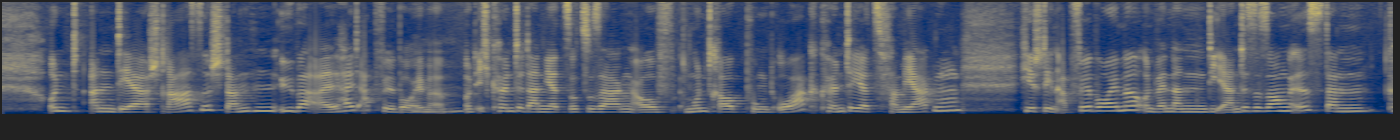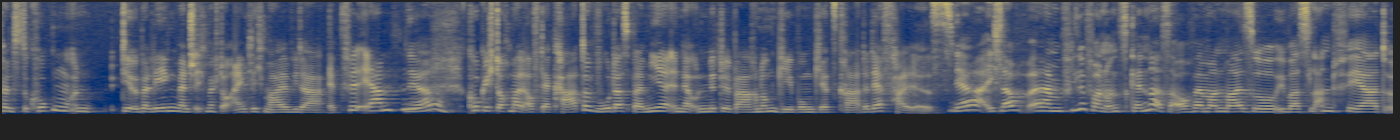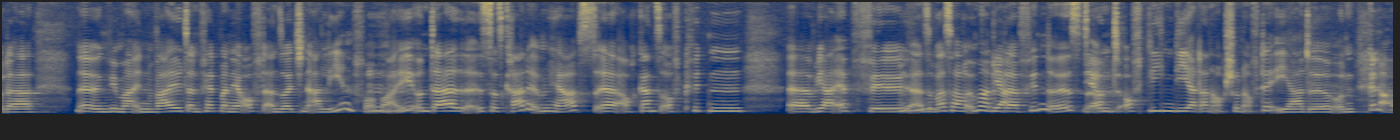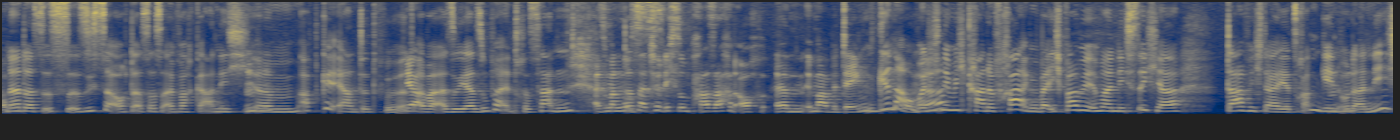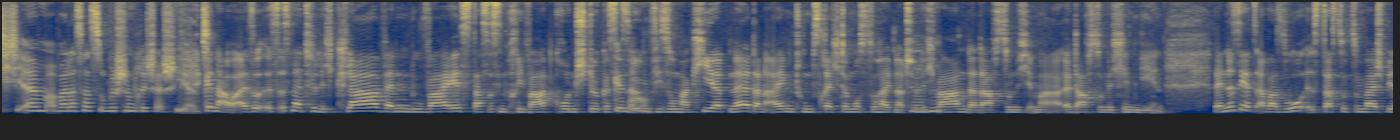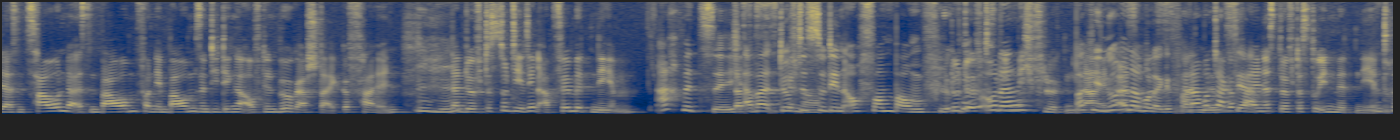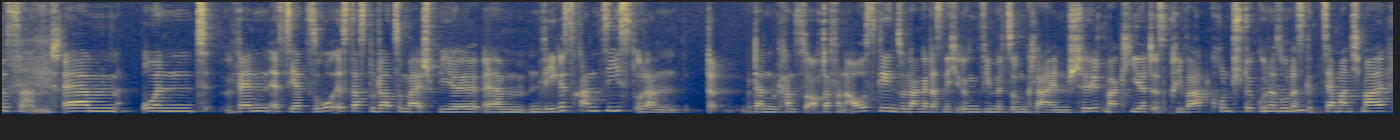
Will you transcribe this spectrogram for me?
Und an der Straße standen überall halt Apfelbäume. Mhm. Und ich könnte dann jetzt sozusagen auf mundraub.org könnte jetzt vermerken, hier stehen Apfelbäume und wenn dann die Erntesaison ist, dann könntest du gucken und dir überlegen, Mensch, ich möchte doch eigentlich mal wieder Äpfel ernten. Ja. Gucke ich doch mal auf der Karte, wo das bei mir in der unmittelbaren Umgebung jetzt gerade der Fall ist. Ja, ich glaube, ähm, viele von uns kennen das auch, wenn man mal so übers Land fährt oder ne, irgendwie mal in den Wald, dann fährt man ja oft an solchen Alleen vorbei. Mhm. Und da ist das gerade im Herbst äh, auch ganz oft Quitten, äh, ja, Äpfel, mhm. also was auch immer du ja. da findest. Ja. Und oft liegen die ja dann auch schon auf der Erde. Und genau. ne, das ist, siehst du auch, dass das einfach gar nicht mhm. ähm, abgeerntet wird. Ja. Aber also ja, super interessant. Also man muss natürlich so ein paar Sachen auch ähm, immer bedenken. Genau, wollte ne? ich nämlich gerade fragen, weil ich war mir immer nicht sicher, darf ich da jetzt rangehen mhm. oder nicht? Ähm, aber das hast du bestimmt recherchiert. Genau, also es ist natürlich klar, wenn du weißt, das ist ein Privatgrundstück, es genau. ist irgendwie so markiert, ne, dann Eigentumsrechte musst du halt natürlich mhm. wahren, da darfst du nicht immer, äh, darfst du nicht hingehen. Wenn es jetzt aber so ist, dass du zum Beispiel, da ist ein Zaun, da ist ein Baum, von dem Baum sind die Dinge auf den Bürgersteig gefallen, mhm. dann dürftest du dir den Apfel mitnehmen. Ach, witzig. Das aber ist, dürftest genau. du den auch vom Baum pflücken? Du dürftest oder? ihn nicht pflücken. Okay, nein. nur wenn also er runtergefallen ist. Wenn er runtergefallen ist, ja. dürftest du ihn mitnehmen. Interessant. Ähm, und wenn es jetzt so ist, dass du da zum Beispiel ähm, einen Wegesrand siehst oder ein dann kannst du auch davon ausgehen, solange das nicht irgendwie mit so einem kleinen Schild markiert ist, Privatgrundstück oder mhm. so, das gibt es ja manchmal,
